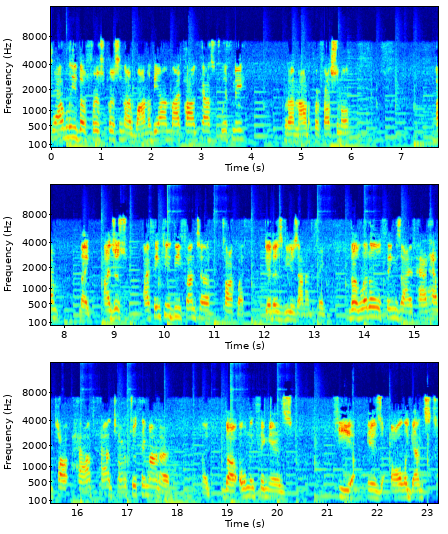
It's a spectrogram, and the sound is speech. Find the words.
Probably the first person I want to be on my podcast with me but I'm not a professional. I'm like, I just, I think he'd be fun to talk with, get his views on everything. The little things I've had have talk have had talked with him on are like the only thing is he is all against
